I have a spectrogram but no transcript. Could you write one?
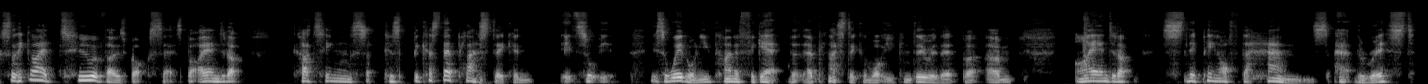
so I think I had two of those box sets, but I ended up cutting because because they're plastic and it's it's a weird one. You kind of forget that they're plastic and what you can do with it. But um, I ended up snipping off the hands at the wrist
